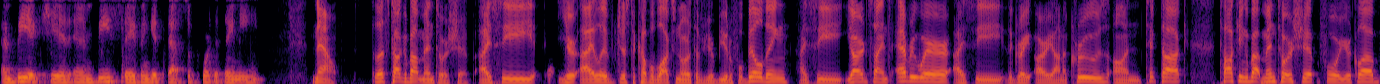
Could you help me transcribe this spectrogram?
and be a kid and be safe and get that support that they need. Now, let's talk about mentorship. I see your I live just a couple blocks north of your beautiful building. I see yard signs everywhere. I see the great Ariana Cruz on TikTok talking about mentorship for your club.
